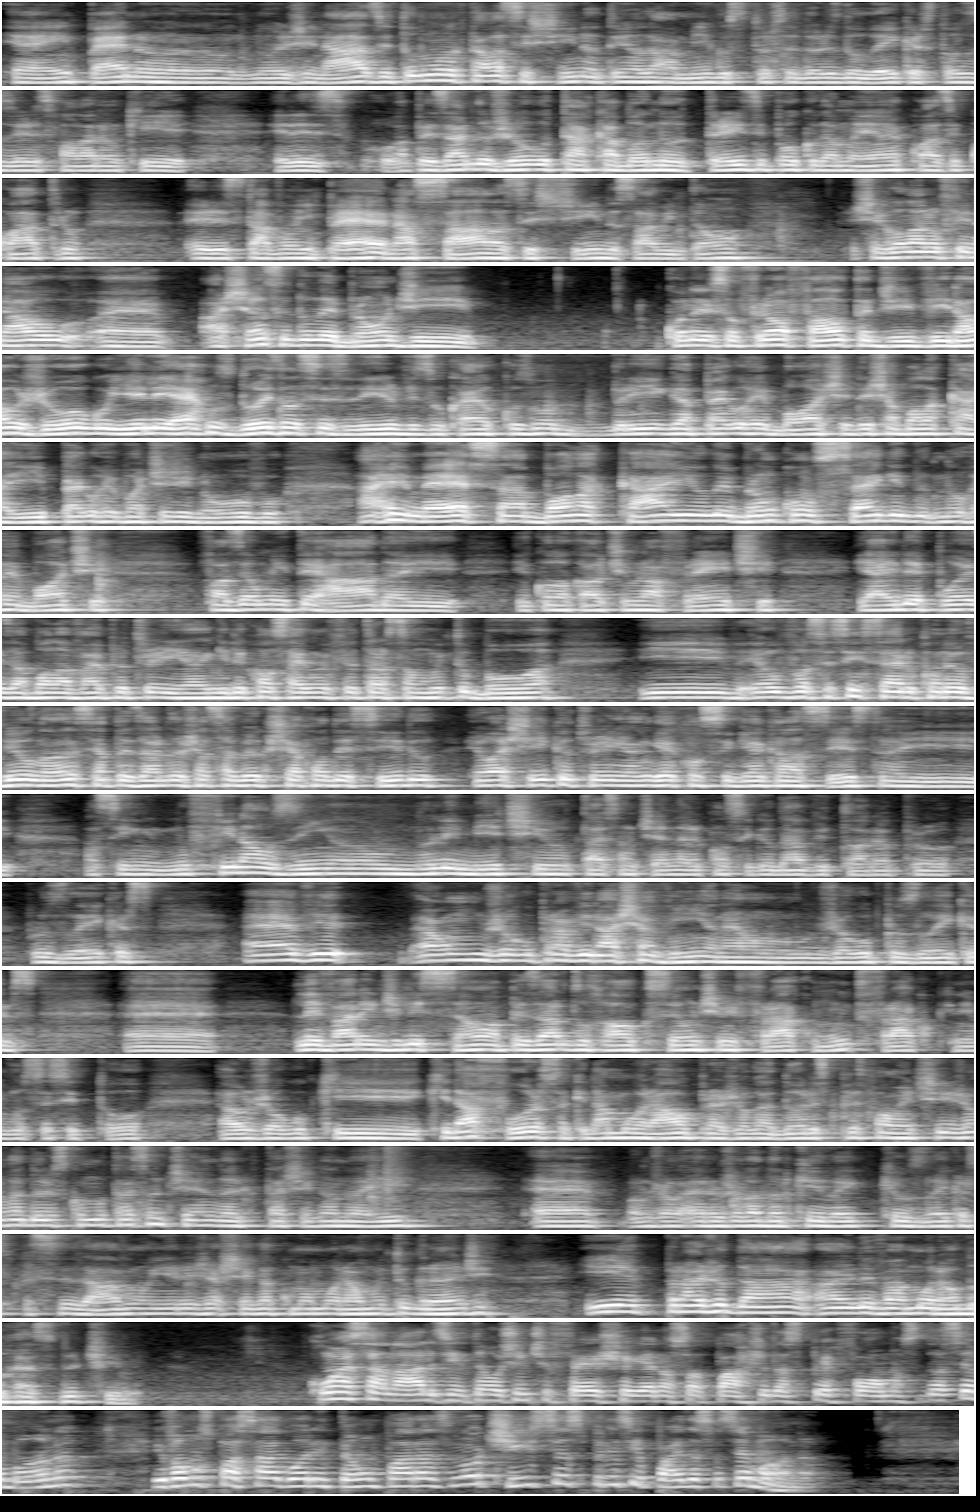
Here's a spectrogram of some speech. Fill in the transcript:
é, em pé no, no, ginásio, e todo mundo que estava assistindo, eu tenho amigos torcedores do Lakers, todos eles falaram que eles, apesar do jogo estar tá acabando três e pouco da manhã, quase quatro, eles estavam em pé na sala assistindo, sabe? Então, chegou lá no final, é, a chance do LeBron de quando ele sofreu a falta de virar o jogo e ele erra os dois lances livres, o Caio Kuzma briga, pega o rebote, deixa a bola cair, pega o rebote de novo, arremessa, a bola cai e o LeBron consegue no rebote fazer uma enterrada e, e colocar o time na frente. E aí depois a bola vai pro Trey Young, ele consegue uma infiltração muito boa. E eu vou ser sincero, quando eu vi o lance, apesar de eu já saber o que tinha acontecido, eu achei que o Trey Young ia conseguir aquela cesta e assim, no finalzinho, no limite, o Tyson Chandler conseguiu dar a vitória pro, pros Lakers. É, é um jogo para virar chavinha, né? Um jogo pros Lakers é, levarem de lição, apesar dos Hawks ser um time fraco, muito fraco, que nem você citou. É um jogo que, que dá força, que dá moral para jogadores, principalmente jogadores como o Tyson Chandler, que tá chegando aí. É, era um jogador que, que os Lakers precisavam e ele já chega com uma moral muito grande e para ajudar a elevar a moral do resto do time. Com essa análise, então, a gente fecha aí a nossa parte das performances da semana e vamos passar agora então para as notícias principais dessa semana.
